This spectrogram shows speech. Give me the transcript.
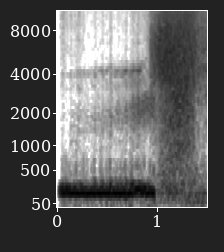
you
